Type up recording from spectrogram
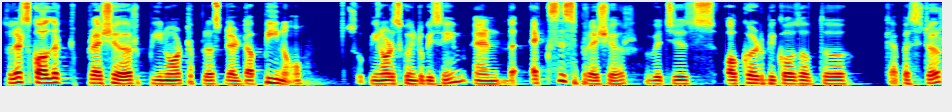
So let's call that pressure P naught plus delta P now. So P naught is going to be same and the excess pressure which is occurred because of the capacitor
